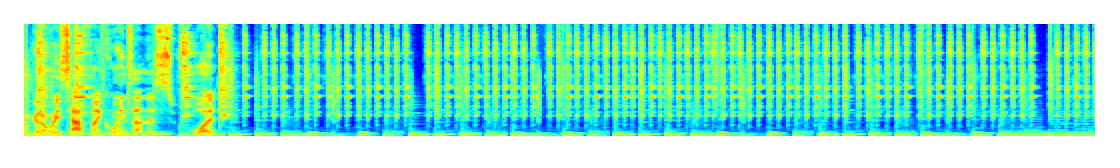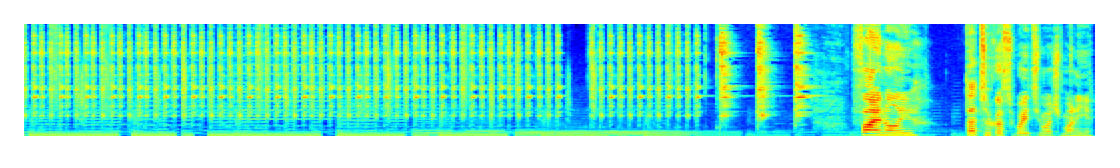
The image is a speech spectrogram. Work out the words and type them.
I'm gonna waste half my coins on this. What? Finally! That took us way too much money.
